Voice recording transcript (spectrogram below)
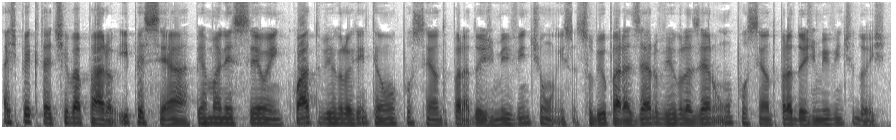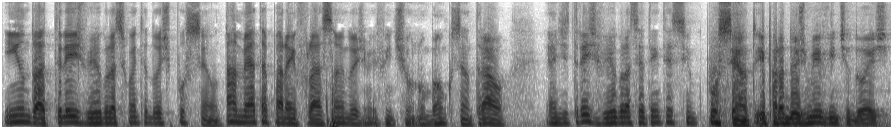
a expectativa para o IPCA permaneceu em 4,81% para 2021 e subiu para 0,01% para 2022, indo a 3,52%. A meta para a inflação em 2021 no Banco Central é de 3,75% e para 2022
